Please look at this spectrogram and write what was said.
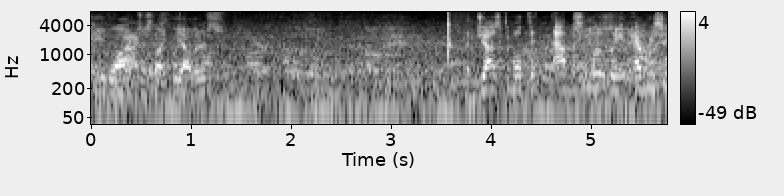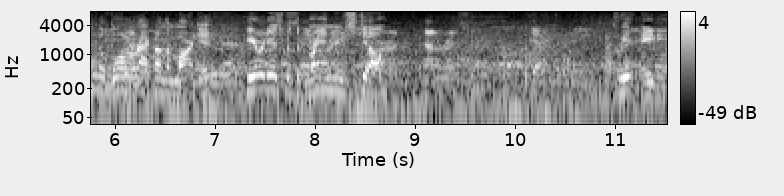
keyed lock just like the others adjustable to absolutely every single blower rack on the market. Here it is with the brand new Stihl. Not a red Yeah, 20. We, 88.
